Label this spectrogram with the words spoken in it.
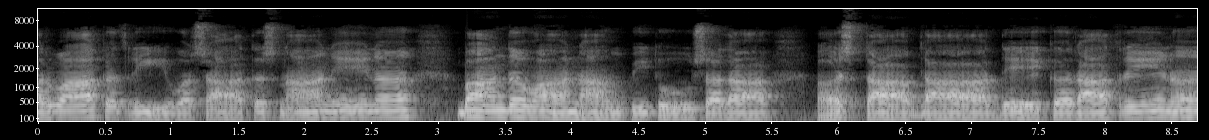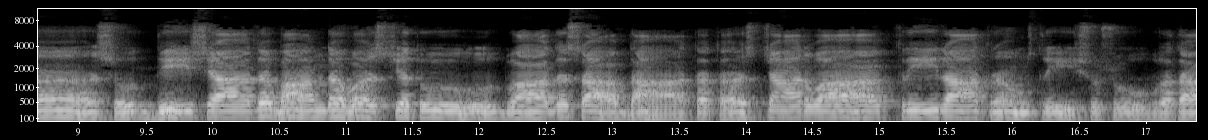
अर्वाकत्रिवशात् स्नानेन बान्धवानां पितुः सदा अष्टाब्दादेकरात्रेण शुद्धि स्याद् बान्धवस्य तु द्वादशाब्दा ततश्चार्वाक् त्रिरात्रं स्त्रीषु सुव्रता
